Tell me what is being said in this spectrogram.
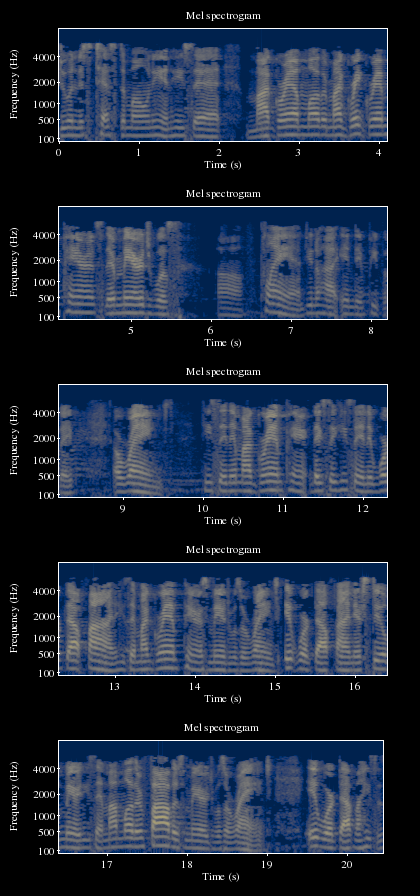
doing this testimony and he said my grandmother, my great grandparents, their marriage was uh planned. You know how Indian people they arranged. He said, in my grandparents, they said, he said, it worked out fine. He said, my grandparents' marriage was arranged. It worked out fine. They're still married. He said, my mother and father's marriage was arranged. It worked out fine. He says,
